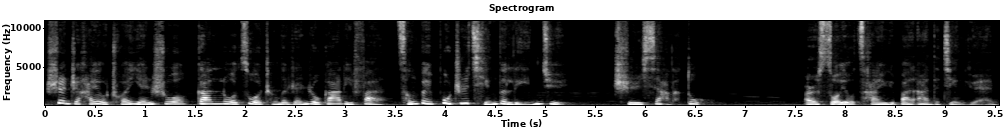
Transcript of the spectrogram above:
甚至还有传言说甘洛做成的人肉咖喱饭曾被不知情的邻居吃下了肚，而所有参与办案的警员。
